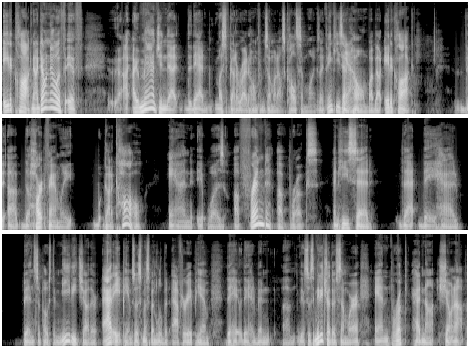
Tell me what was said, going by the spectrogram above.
eight o'clock, now I don't know if, if I, I imagine that the dad must have got a ride home from someone else, called someone, because I think he's at Yeah. home. By about eight o'clock, the, uh, the Hart family got a call, and it was a friend of Brooke's. And he said that they had been supposed to meet each other at 8 p.m. So this must have been a little bit after 8 p.m. They had, they had been um, they were supposed to meet each other somewhere, and Brooke had not shown up.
